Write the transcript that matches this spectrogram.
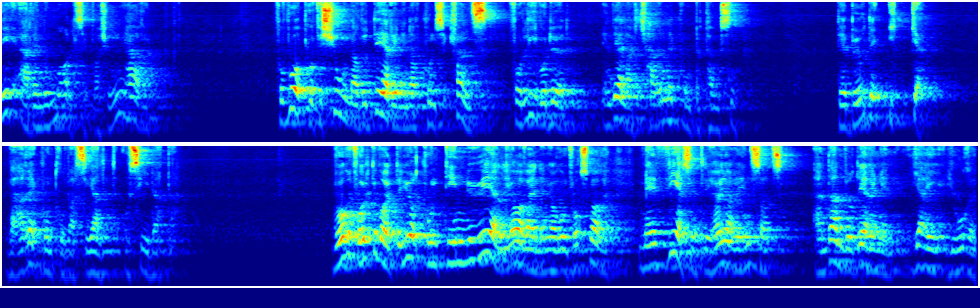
Det er en normalsituasjon i Hæren. For vår profesjon er vurderingen av konsekvens for liv og død en del av kjernekompetansen. Det burde ikke være kontroversielt å si dette. Våre folkevalgte gjør kontinuerlige avveininger om Forsvaret med vesentlig høyere innsats enn den vurderingen jeg gjorde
